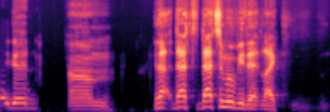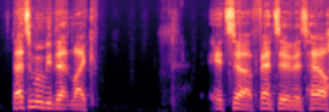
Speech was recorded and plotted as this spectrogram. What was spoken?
really good. Um, That that's that's a movie that like that's a movie that like it's uh, offensive as hell.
